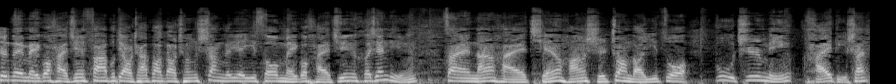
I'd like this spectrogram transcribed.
针对美国海军发布调查报告称，上个月一艘美国海军核潜艇在南海潜航时撞到一座不知名海底山，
